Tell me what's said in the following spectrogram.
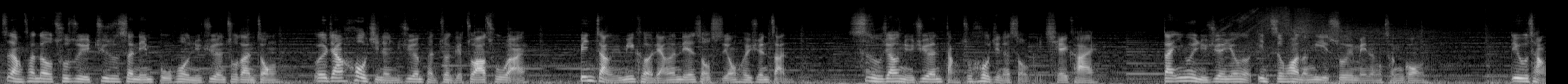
这场战斗出自于巨树森林捕获女巨人作战中，为了将后颈的女巨人本尊给抓出来，兵长与米可两人联手使用回旋斩，试图将女巨人挡住后颈的手给切开。但因为女巨人拥有硬质化能力，所以没能成功。第五场，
